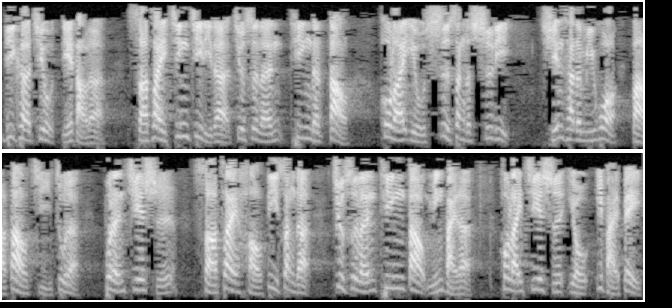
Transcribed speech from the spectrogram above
立刻就跌倒了。撒在经济里的，就是能听得到。后来有世上的势力、钱财的迷惑，把道挤住了，不能结实。撒在好地上的，就是能听到明白的。后来结实，有一百倍，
